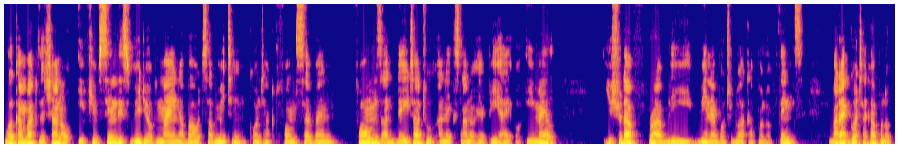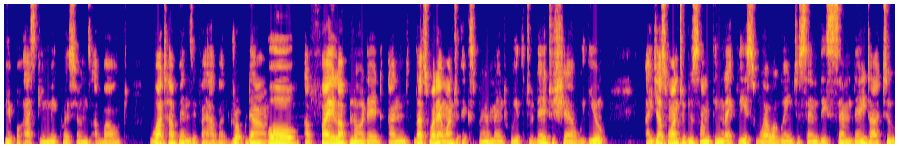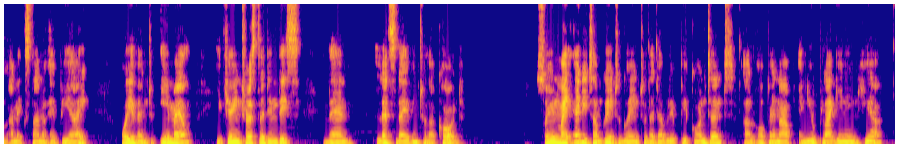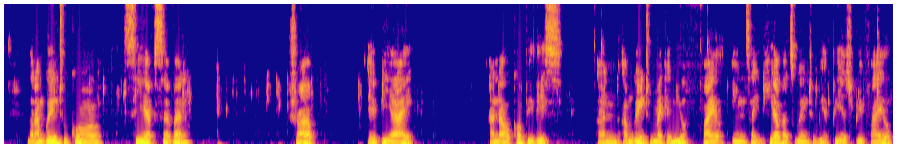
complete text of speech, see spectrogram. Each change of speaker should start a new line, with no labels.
Welcome back to the channel. If you've seen this video of mine about submitting contact form 7 forms and data to an external API or email, you should have probably been able to do a couple of things. But I got a couple of people asking me questions about what happens if I have a drop down or a file uploaded, and that's what I want to experiment with today to share with you. I just want to do something like this where we're going to send this same data to an external API or even to email. If you're interested in this, then let's dive into the code. So in my edit I'm going to go into the WP content, I'll open up a new plugin in here that I'm going to call CF7 Trap API, and I'll copy this, and I'm going to make a new file inside here that's going to be a PHP file,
